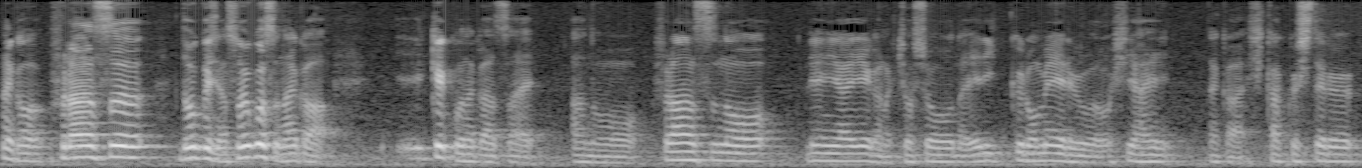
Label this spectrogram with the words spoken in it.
うなんかフランス独自なそれこそなんか結構なんかさあのフランスの恋愛映画の巨匠のエリック・ロメールを批判なんか比較してる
